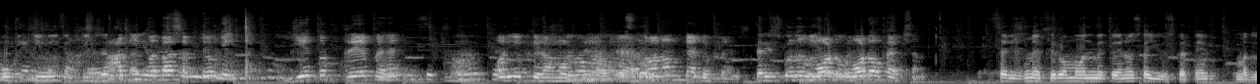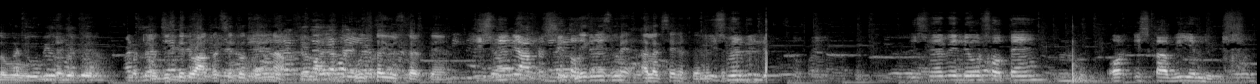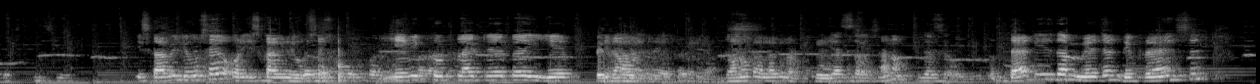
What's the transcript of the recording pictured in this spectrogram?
आप ये बता सकते हो कि ये तो ट्रैप है और ये फिरामोन दोनों में क्या डिफरेंस सर इसको तो mode mode of action sir इसमें फिरोमोन में तो है ना उसका यूज़ करते हैं मतलब वो जो भी क्या कहते जो- हैं मतलब- जिसके जो आकर्षित होते हैं ना उसका यूज़ करते हैं। इसमें भी आकर्षित लेकिन इसमें अलग से करते हैं इसमें भी इसमें भी ल्यूस होते हैं। और इसका भी ये ल्यूस इसका भी ल्यूस है और इसका भी ल्यूस है। ये भी फ्रूट फ्लाई ट्रैप है ये ट्रैप है। दोनों का अलग अलग है। ना? That is the major difference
